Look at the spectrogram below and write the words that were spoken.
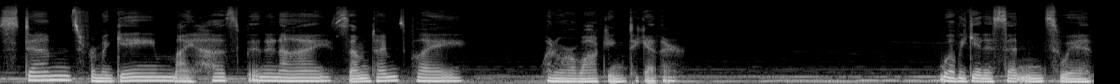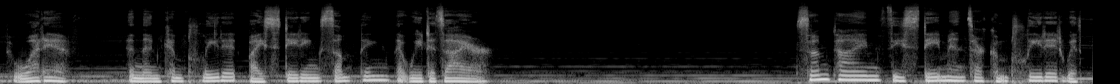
stems from a game my husband and I sometimes play when we're walking together. We'll begin a sentence with What if, and then complete it by stating something that we desire. Sometimes these statements are completed with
